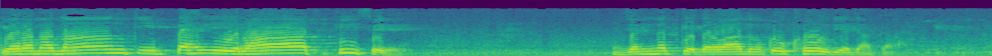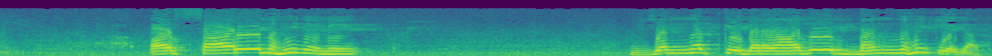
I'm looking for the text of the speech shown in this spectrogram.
کہ رمضان کی پہلی رات ہی سے جنت کے دروازوں کو کھول دیا جاتا ہے۔ اور سارے مہینے میں جنت کے دروازے بند نہیں کیے جاتے۔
